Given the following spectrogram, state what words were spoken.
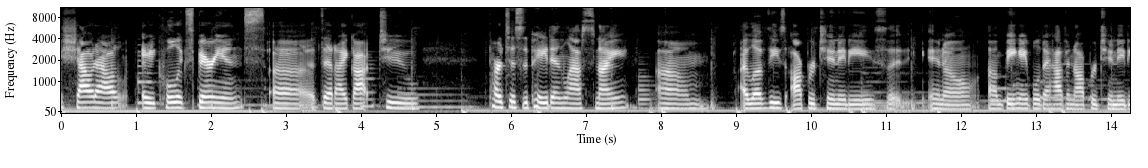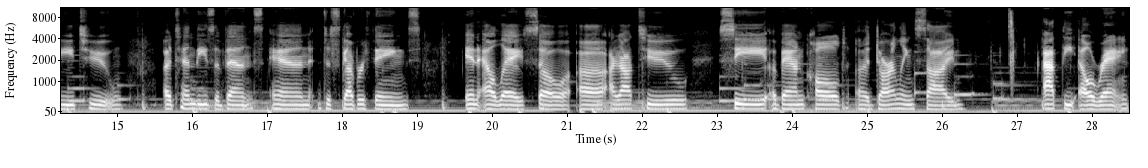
shout out a cool experience uh, that I got to participate in last night. Um, I love these opportunities, you know, um, being able to have an opportunity to attend these events and discover things in LA. So uh, I got to see a band called uh, Darlingside at the El Rey.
